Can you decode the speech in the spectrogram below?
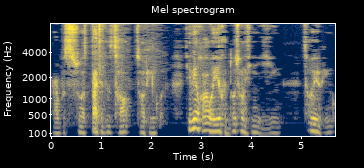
而不是说大家都抄抄苹果的。今天华为有很多创新已经超越苹果，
